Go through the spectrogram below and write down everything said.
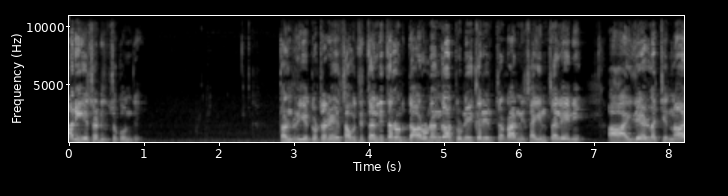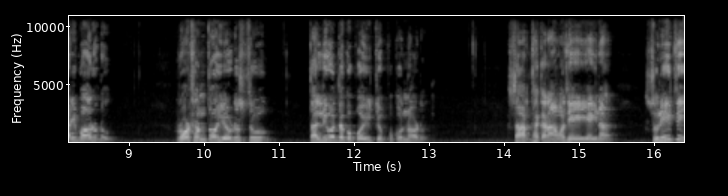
అని ఈసడించుకుంది. తండ్రి ఎదుటనే సవతి తల్లి తనను దారుణంగా తృణీకరించడాన్ని సహించలేని ఆ ఐదేళ్ళ చిన్నారి బాలుడు రోషంతో ఏడుస్తూ తల్లి వద్దకు పోయి చెప్పుకున్నాడు. సార్థక నామధేయ అయిన సునీతి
